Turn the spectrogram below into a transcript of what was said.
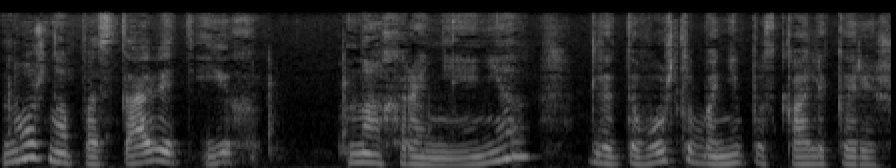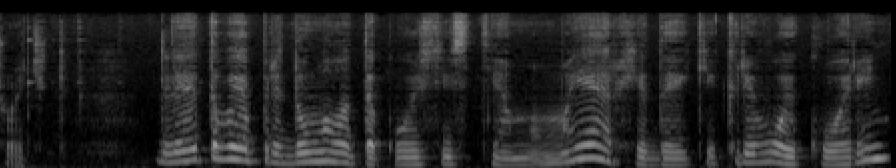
нужно поставить их на хранение для того, чтобы они пускали корешочки. Для этого я придумала такую систему. Мои орхидейки кривой корень.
